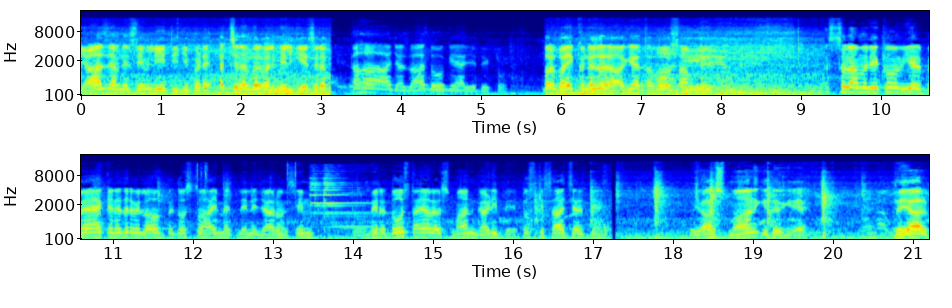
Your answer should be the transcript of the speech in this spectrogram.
यहाँ से हमने सिम ली थी जी, बड़े अच्छे नंबर वाले मिल गए सिर्फ़ कहा आज आज़ाद हो गया ये देखो। और बाइक को नज़र आ गया था वो सामने। अस्सलाम वालेकुम we are back another vlog पे दोस्तों, आज मैं लेने जा रहा हूँ सिम। तो मेरा दोस्त आया हुआ है उस्मान गाड़ी पे तो उसके साथ चलते हैं। तो यार, उस्मान किधर गया? है तो यार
